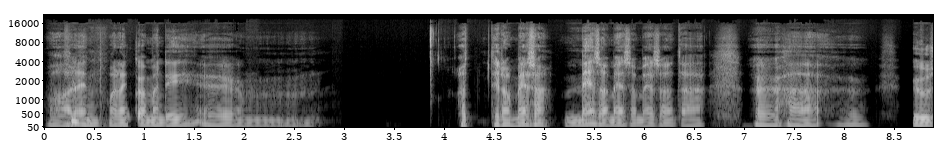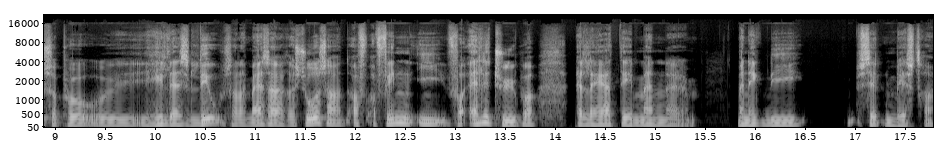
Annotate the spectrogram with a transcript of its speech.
Hvordan, hvordan gør man det? Øhm, og det er der masser, masser, masser, masser, der øh, har øh, øvet sig på i hele deres liv, så der er masser af ressourcer at, at finde i for alle typer at lære det, man, øh, man ikke lige selv mestrer.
